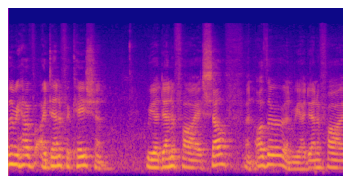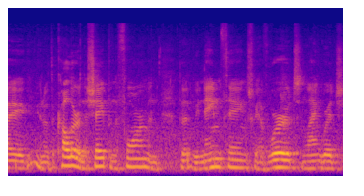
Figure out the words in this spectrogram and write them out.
And then we have identification. We identify self and other, and we identify you know, the color and the shape and the form, and that we name things, we have words and language.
